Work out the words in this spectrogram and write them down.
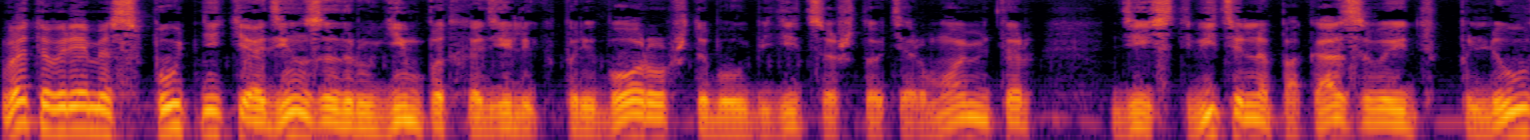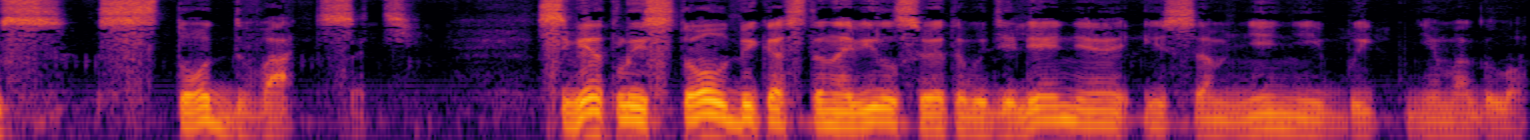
В это время спутники один за другим подходили к прибору, чтобы убедиться, что термометр действительно показывает плюс 120. Светлый столбик остановился у этого деления, и сомнений быть не могло.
